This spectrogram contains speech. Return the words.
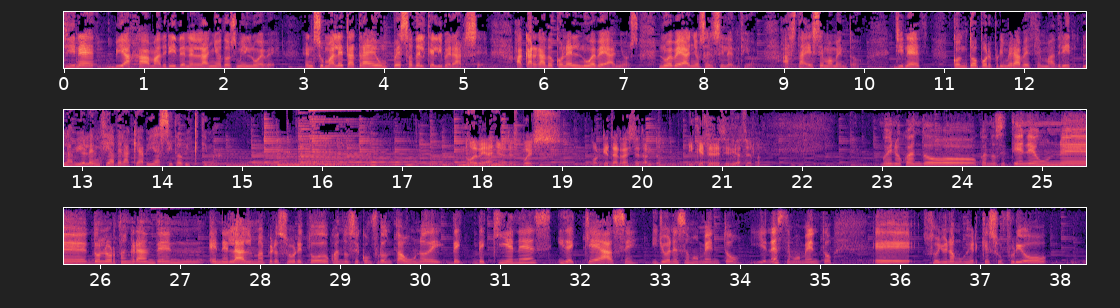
Ginette viaja a Madrid en el año 2009 en su maleta trae un peso del que liberarse. Ha cargado con él nueve años, nueve años en silencio. Hasta ese momento, Ginette contó por primera vez en Madrid la violencia de la que había sido víctima. Nueve años después. ¿Por qué tardaste tanto? ¿Y qué te decidió hacerlo? Bueno, cuando, cuando se tiene un eh, dolor tan grande en, en, el alma, pero sobre todo cuando se confronta uno de, de, quién es y de qué hace, y yo en ese momento, y en este momento, eh, soy una mujer que sufrió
